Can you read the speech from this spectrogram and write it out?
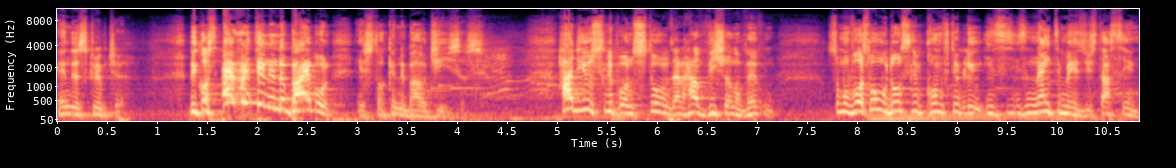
in the scripture. Because everything in the Bible is talking about Jesus. How do you sleep on stones and have vision of heaven? Some of us, when we don't sleep comfortably, it's, it's nightmares you start seeing.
